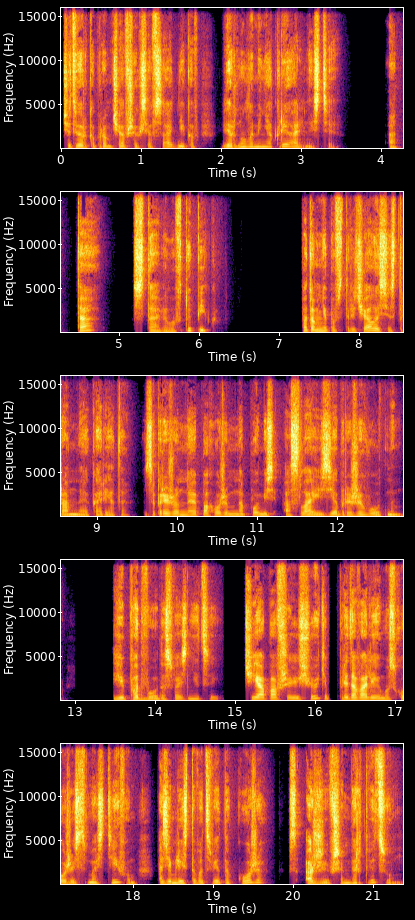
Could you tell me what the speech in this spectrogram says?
Четверка промчавшихся всадников вернула меня к реальности, а та ставила в тупик. Потом мне повстречалась и странная карета, запряженная похожим на помесь осла и зебры животным, и подвода с возницей, чьи опавшие щеки придавали ему схожесть с мастифом, а землистого цвета кожа с ожившим мертвецом.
